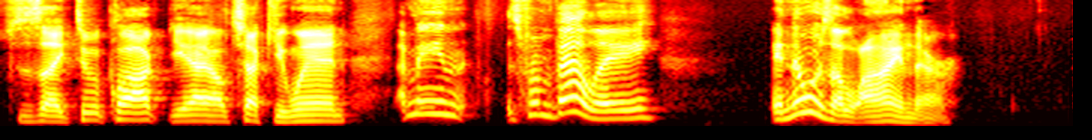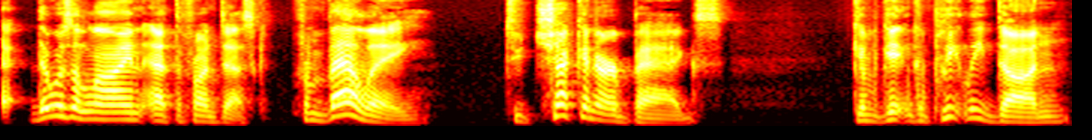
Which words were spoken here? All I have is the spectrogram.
it's like two o'clock. Yeah, I'll check you in. I mean, it's from valet and there was a line there. Uh, there was a line at the front desk from valet to checking our bags, getting completely done,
